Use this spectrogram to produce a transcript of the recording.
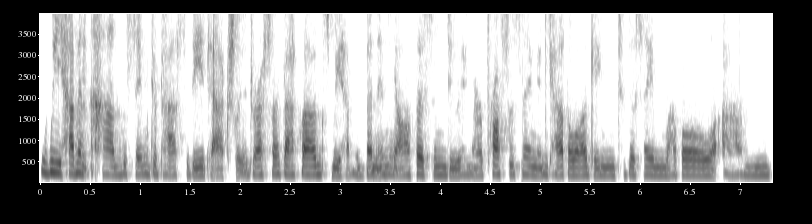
we haven't had the same capacity to actually address our backlogs. We haven't been in the office and doing our processing and cataloging to the same level. Um,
